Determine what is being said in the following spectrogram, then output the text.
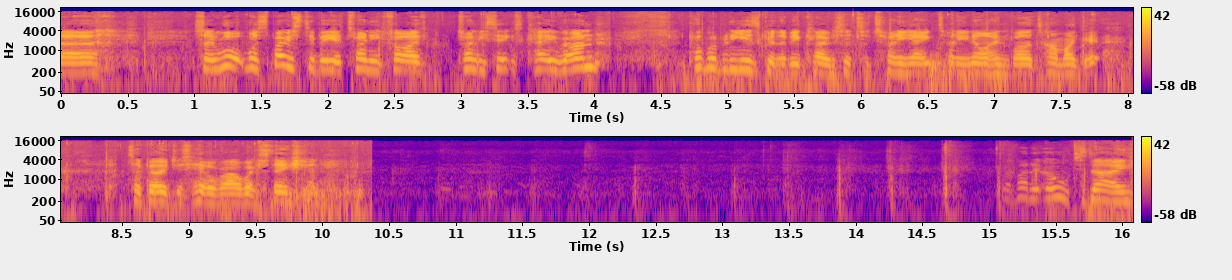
Uh, so what was supposed to be a 25, 26k run probably is going to be closer to 28, 29 by the time I get to Burgess Hill railway station. I've had it all today.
